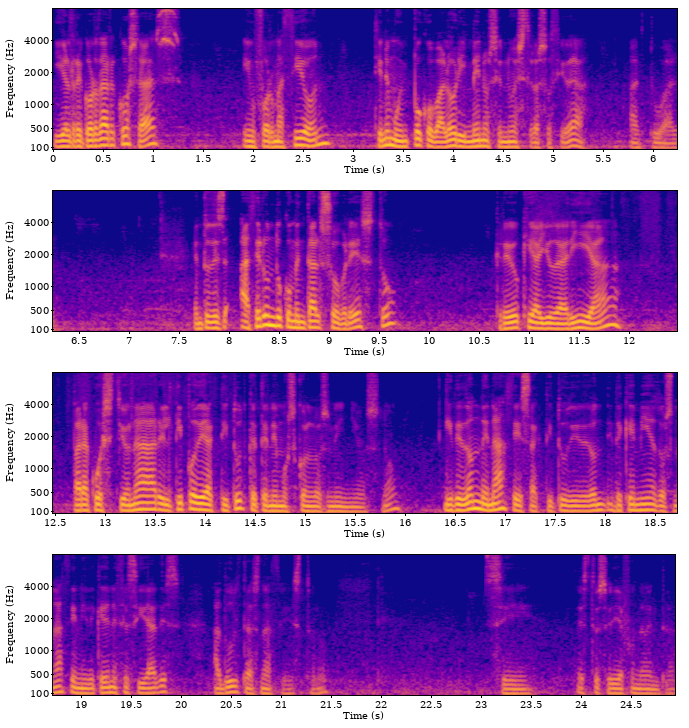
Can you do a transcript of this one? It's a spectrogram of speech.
Y el recordar cosas, información, tiene muy poco valor y menos en nuestra sociedad actual. Entonces, hacer un documental sobre esto creo que ayudaría para cuestionar el tipo de actitud que tenemos con los niños, ¿no? Y de dónde nace esa actitud, y de, dónde, de qué miedos nacen, y de qué necesidades adultas nace esto, ¿no? Sí, esto sería fundamental.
